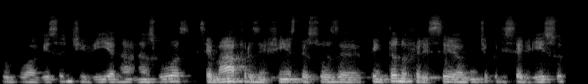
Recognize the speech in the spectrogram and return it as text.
por Boa Vista, a gente via nas ruas semáforos, enfim, as pessoas eh, tentando oferecer algum tipo de serviço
